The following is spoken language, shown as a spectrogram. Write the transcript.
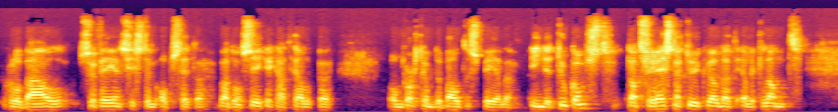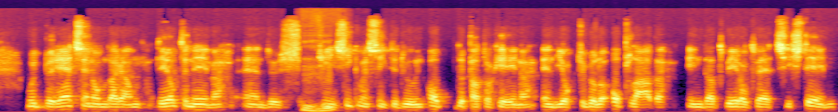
globaal surveillance systeem opzetten, wat ons zeker gaat helpen om korter op de bal te spelen in de toekomst. Dat vereist natuurlijk wel dat elk land moet bereid zijn om daaraan deel te nemen en dus mhm. gene sequencing te doen op de pathogenen en die ook te willen opladen in dat wereldwijd systeem.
